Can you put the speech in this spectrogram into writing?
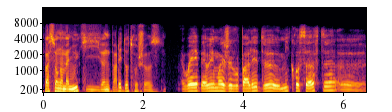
passons à Manu qui va nous parler d'autre chose. Oui, ben oui, moi je vais vous parler de Microsoft euh,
